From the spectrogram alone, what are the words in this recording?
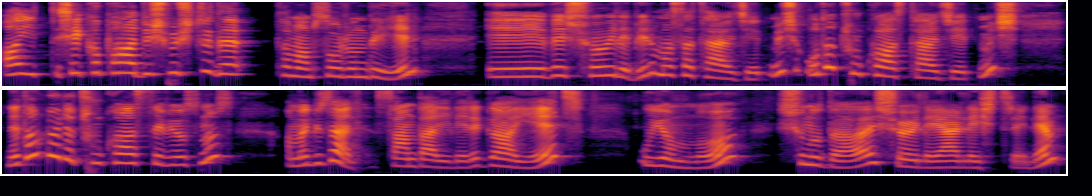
Ay şey kapağı düşmüştü de tamam sorun değil. Ee, ve şöyle bir masa tercih etmiş. O da turkuaz tercih etmiş. Neden böyle turkuaz seviyorsunuz? Ama güzel. Sandalyeleri gayet uyumlu. Şunu da şöyle yerleştirelim.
